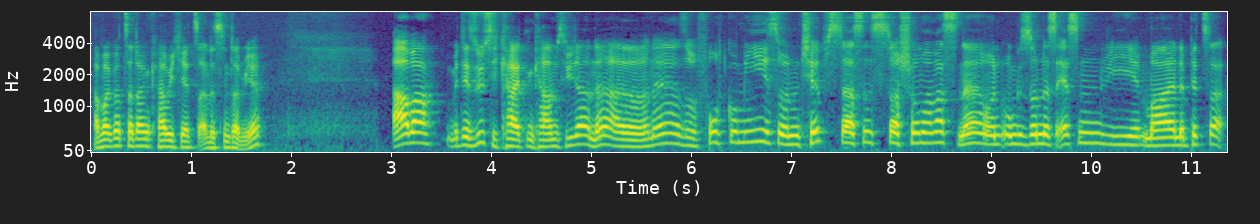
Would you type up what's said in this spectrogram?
aber Gott sei Dank habe ich jetzt alles hinter mir. Aber mit den Süßigkeiten kam es wieder, ne? Also, ne, so Fruchtgummis und Chips, das ist doch schon mal was, ne? Und ungesundes Essen, wie mal eine Pizza.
